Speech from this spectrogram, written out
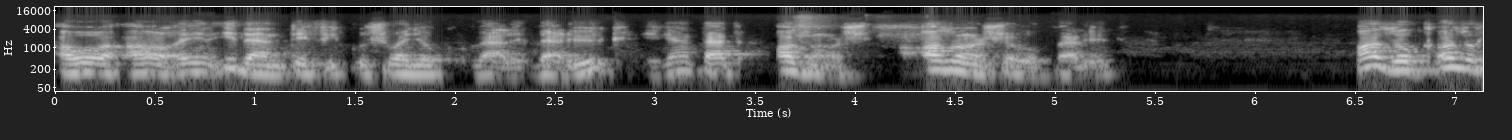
Ahol, ahol én identifikus vagyok velük, igen, tehát azonos, azonosulok velük. Azok, azok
